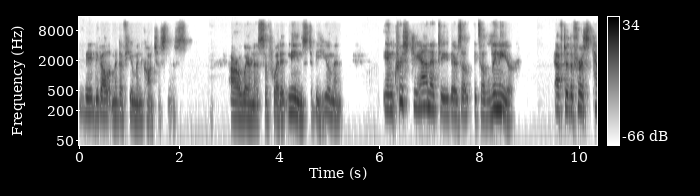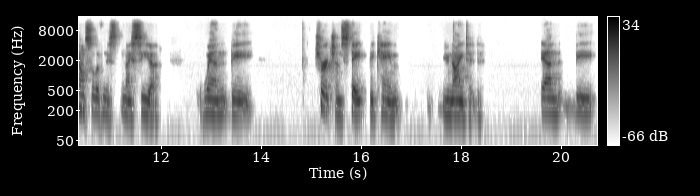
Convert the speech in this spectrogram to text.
the development of human consciousness, our awareness of what it means to be human. In Christianity, there's a it's a linear. After the first Council of Nicaea, when the church and state became united. And the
